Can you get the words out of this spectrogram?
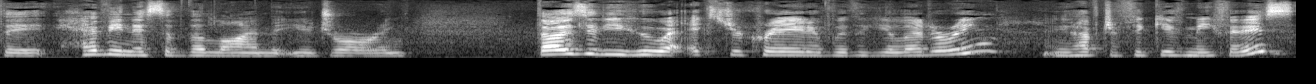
the heaviness of the line that you're drawing. Those of you who are extra creative with your lettering you'll have to forgive me for this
